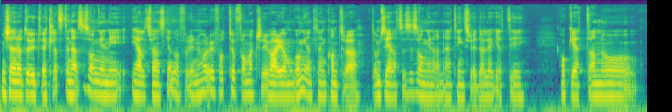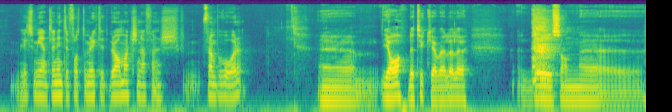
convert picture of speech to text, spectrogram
Men känner du att du har utvecklats den här säsongen i, i Allsvenskan då? För nu har du ju fått tuffa matcher i varje omgång egentligen kontra de senaste säsongerna när Tingsryd har legat i Hockeyettan och liksom egentligen inte fått de riktigt bra matcherna förrän fram på våren. Eh, ja, det tycker jag väl. Eller, det är ju som... Eh,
